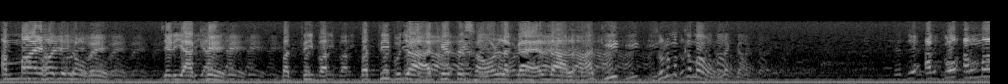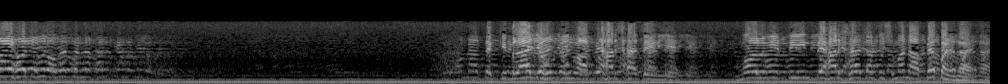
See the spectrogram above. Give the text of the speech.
اما یہو جی ہوے جی آخ بتی بتی بجھا کے ساؤن لگا ہے دال ماں کی ظلم کما لگا جی اگوں اما یہو جی ہوے یہودی ہر دینی ہے مولوی ہر کا دشمن آپ بننا ہے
